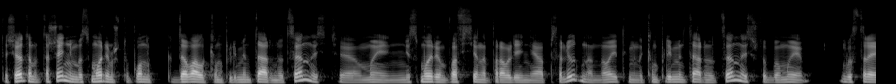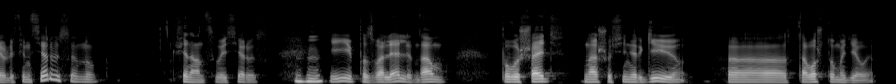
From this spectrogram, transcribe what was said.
То есть в этом отношении мы смотрим, чтобы он давал комплементарную ценность. Э, мы не смотрим во все направления абсолютно, но это именно комплементарную ценность, чтобы мы выстраивали финсервисы, ну, финансовые сервисы, угу. и позволяли нам повышать нашу синергию э, того, что мы делаем.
